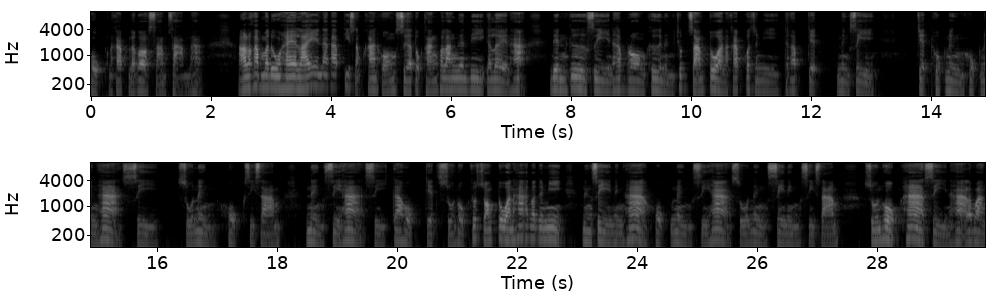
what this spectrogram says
16นะครับแล้วก็ 33 นะฮะเอาละครับมาดูไฮไลท์นะครับที่สำคัญของเสือตกถังพลังเงินดีกันเลยนะฮะเด่นคือ 4 นะครับ รองคือ 1 ชุด 3 ตัวนะครับ ก็จะมีนะครับ 7 1 4 7 6 1 6 1 5 4 0 1 6 4 3 1 4 5 4 9 6 7 0 6 ชุด 2 ตัวนะฮะ ก็จะมี 1 4 1 5 6 1 4 5 0 1 4 1 4 3 0 6 5 4 นะฮะ ระหว่าง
